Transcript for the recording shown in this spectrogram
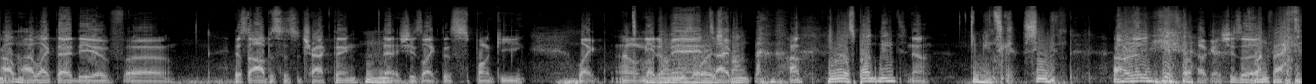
I, I like the idea of uh, it's the opposites attract thing. That she's like this spunky, like I don't need Mm-hmm. A don't use man type. spunk. Huh? You know what spunk means? No. It means semen. Oh really? Yeah. Okay, she's a Fun fact.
